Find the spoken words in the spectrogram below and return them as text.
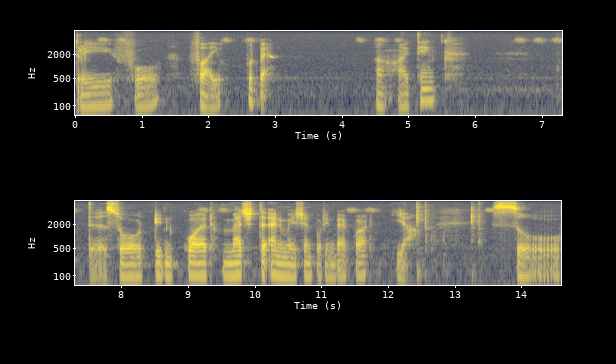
three four five. Put back. Uh, I think the sword didn't quite match the animation put in back part. Yeah. So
